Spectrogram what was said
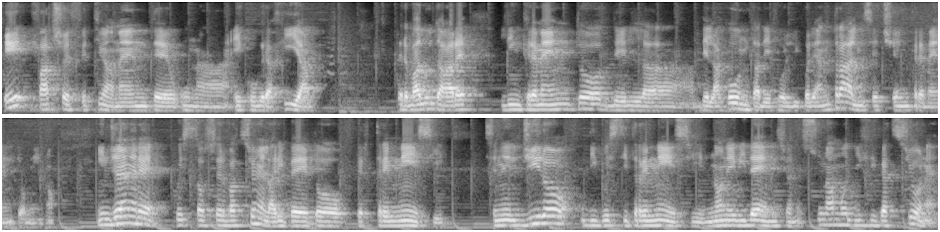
e faccio effettivamente una ecografia per valutare l'incremento della, della conta dei follicoli antrali, se c'è incremento o meno. In genere questa osservazione la ripeto per tre mesi. Se nel giro di questi tre mesi non evidenzio nessuna modificazione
